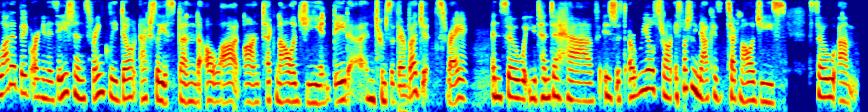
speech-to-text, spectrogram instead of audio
a lot of big organizations, frankly, don't actually spend a lot on technology and data in terms of their mm-hmm. budgets, right? And so what you tend to have is just a real strong, especially now because technology's so um,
